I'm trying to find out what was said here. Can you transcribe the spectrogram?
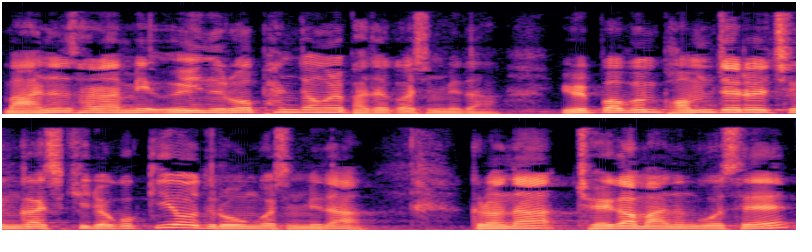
많은 사람이 의인으로 판정을 받을 것입니다. 율법은 범죄를 증가시키려고 끼어 들어온 것입니다. 그러나 죄가 많은 곳에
